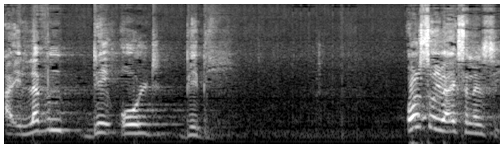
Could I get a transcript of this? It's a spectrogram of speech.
11-day-old baby. Also, Your Excellency,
